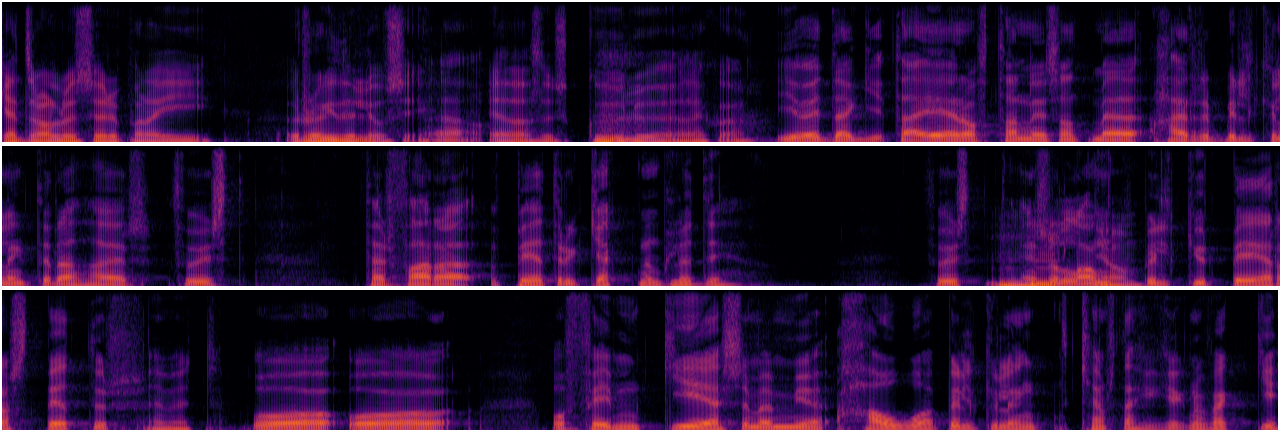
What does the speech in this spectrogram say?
getur alveg verið bara í rauðu ljósi Já. eða þú veist, guðlu eða eitthvað ég veit ekki, það er oft þannig samt með hærri bylgjulengdir að það er þú veist, þær fara betur í gegnum hluti þú veist, Mhm, eins og já. langbylgjur berast betur einmitt, og, og, og 5G sem er mjög háa bylgjulengd kemst ekki í gegnum veggi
